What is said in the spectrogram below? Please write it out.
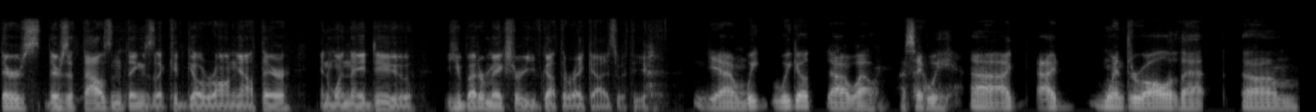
there's there's a thousand things that could go wrong out there and when they do you better make sure you've got the right guys with you Yeah, and we we go. Uh, well, I say we. Uh, I I went through all of that um,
